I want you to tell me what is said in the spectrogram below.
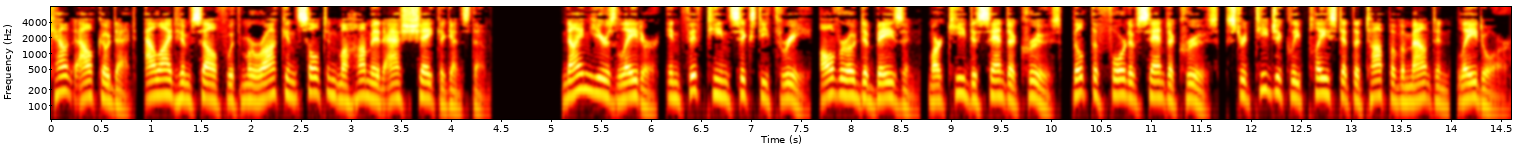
Count Alcaudete, allied himself with Moroccan Sultan Muhammad Ash Sheikh against them. Nine years later, in 1563, Álvaro de Bazan, Marquis de Santa Cruz, built the fort of Santa Cruz, strategically placed at the top of a mountain, Llador,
